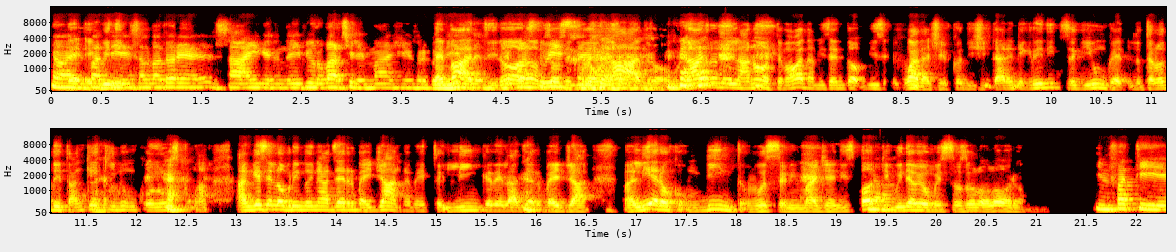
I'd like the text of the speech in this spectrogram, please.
No, eh, infatti quindi... Salvatore sai che non devi più rubarci le immagini per eh, infatti, no, no, mi sono sentito un ladro, un ladro nella notte, ma guarda, mi sento, mi, guarda, cerco di citare nei credits chiunque, te l'ho detto, anche chi non conosco, ma anche se lo prendo in Azerbaijan, metto il link dell'Azerbaijan, ma lì ero convinto fosse un'immagine di spot, no. quindi avevo messo solo loro. Infatti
